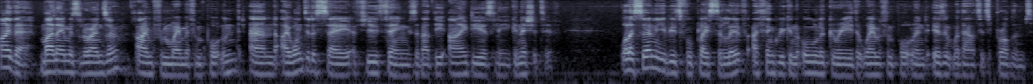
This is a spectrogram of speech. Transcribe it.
Hi there, my name is Lorenzo. I'm from Weymouth and Portland, and I wanted to say a few things about the Ideas League initiative. While it's certainly a beautiful place to live, I think we can all agree that Weymouth and Portland isn't without its problems.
